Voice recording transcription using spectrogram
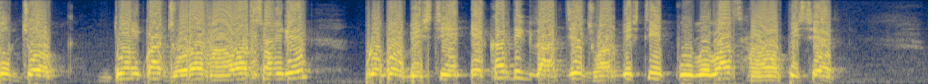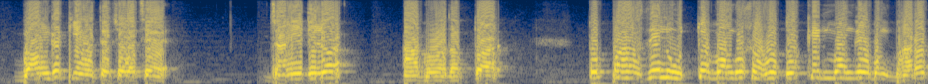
দুর্যোগ। দমকা ঝোড়ো হাওয়ার সঙ্গে প্রবল বৃষ্টি। একাধিক রাজ্যে ঝড় বৃষ্টি পূর্বাভাস হাওয়া অফিসের। বঙ্গে কি হতে চলেছে? জানিয়ে দিল আবহাওয়া দপ্তর। তো পাঁচ দিন উত্তরবঙ্গ সহ দক্ষিণবঙ্গে এবং ভারত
